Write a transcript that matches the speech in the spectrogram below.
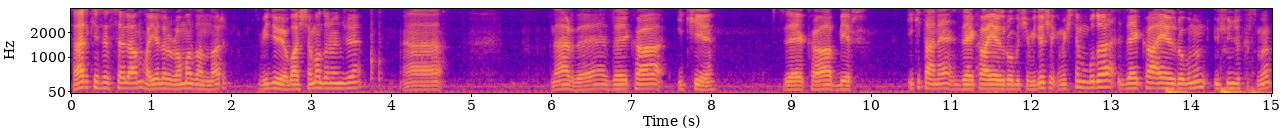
Herkese selam, hayırlı Ramazanlar. Videoya başlamadan önce eee, nerede? ZK2, ZK1 iki tane ZK airdrop için video çekmiştim. Bu da ZK airdrop'unun üçüncü kısmı.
